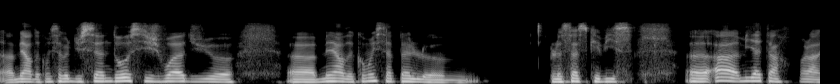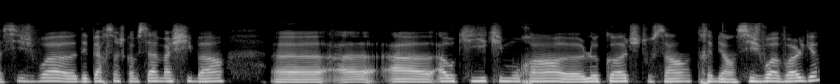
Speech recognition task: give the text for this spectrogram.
ah, merde comment il s'appelle? Du Sendo, si je vois du merde comment il s'appelle le Sasuke Euh, ah, Miyata. Voilà. Si je vois euh, des personnages comme ça, Mashiba, euh, Aoki Kimura, euh, le coach, tout ça, très bien. Si je vois Volg,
